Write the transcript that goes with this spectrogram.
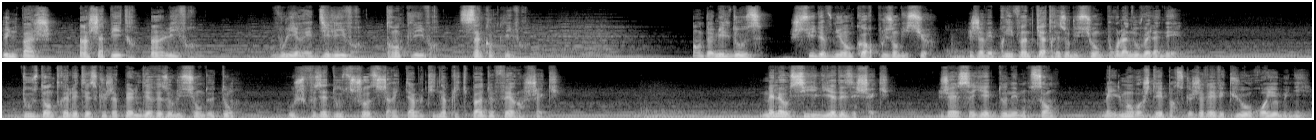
une page, un chapitre, un livre. Vous lirez 10 livres, 30 livres, 50 livres. En 2012, je suis devenu encore plus ambitieux. J'avais pris 24 résolutions pour la nouvelle année. 12 d'entre elles étaient ce que j'appelle des résolutions de dons, où je faisais 12 choses charitables qui n'impliquent pas de faire un chèque. Mais là aussi, il y a des échecs. J'ai essayé de donner mon sang, mais ils m'ont rejeté parce que j'avais vécu au Royaume-Uni.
